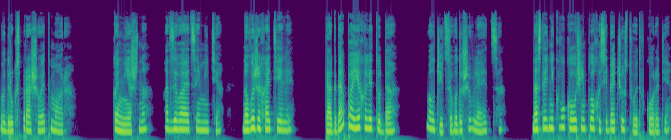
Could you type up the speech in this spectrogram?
Вдруг спрашивает Мара. «Конечно», — отзывается Митя. «Но вы же хотели». «Тогда поехали туда», Волчица воодушевляется. Наследник Вука очень плохо себя чувствует в городе.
